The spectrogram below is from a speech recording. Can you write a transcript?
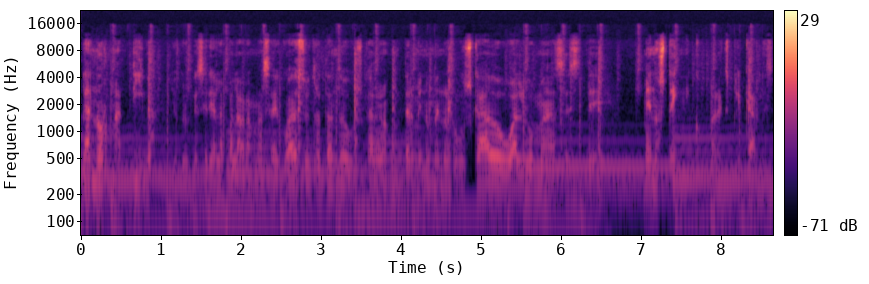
la normativa. Yo creo que sería la palabra más adecuada. Estoy tratando de buscar un término menos rebuscado o algo más este, menos técnico para explicarles.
